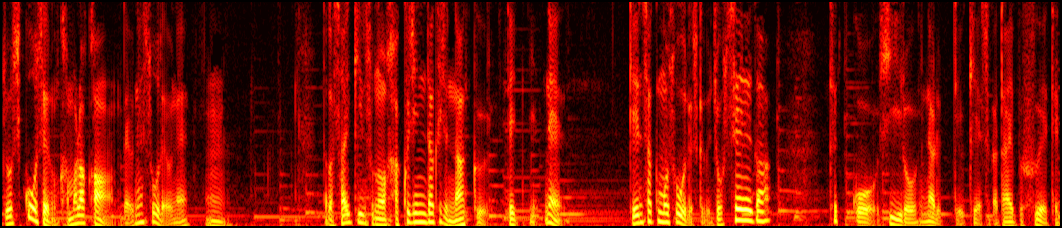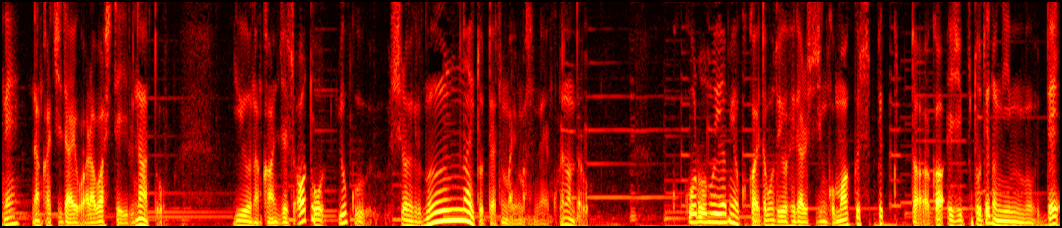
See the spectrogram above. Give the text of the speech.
女子高生のカマラ・カーンだよね。そうだよね。うん。だから最近その白人だけじゃなくでね原作もそうですけど女性が結構ヒーローになるっていうケースがだいぶ増えてね。なんか時代を表しているなというような感じです。あとよく知らないけどムーンナイトってやつもありますね。これなんだろう。心の闇を抱えた元傭兵である主人公マーク・スペクターがエジプトでの任務で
